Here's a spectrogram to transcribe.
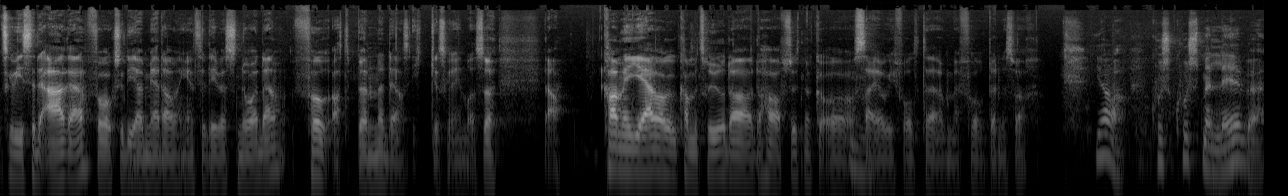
skal vise det ære, for også de er medarvinger til livets nåde, for at bønnene deres ikke skal hindres. Så ja, hva vi gjør og hva vi tror, da, det har absolutt noe å, å si i forhold til om vi får bønnesvar. Ja, hvordan, hvordan vi lever,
